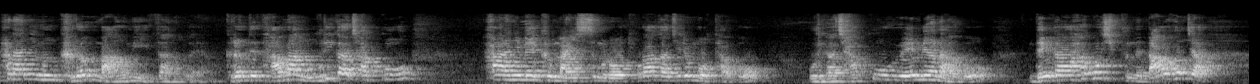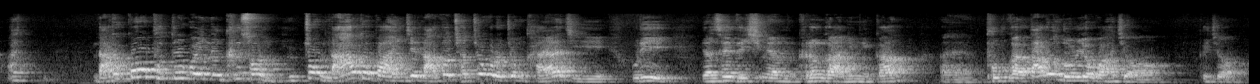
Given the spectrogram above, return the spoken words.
하나님은 그런 마음이 있다는 거예요. 그런데 다만 우리가 자꾸 하나님의 그 말씀으로 돌아가지를 못하고 우리가 자꾸 외면하고 내가 하고 싶은데 나 혼자 아, 나를 꼭 붙들고 있는 그 손 좀 놔둬봐 이제 나도 저쪽으로 좀 가야지 우리 연세 드시면 그런 거 아닙니까? 예, 부부가 따로 놀려고 하죠 그죠?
